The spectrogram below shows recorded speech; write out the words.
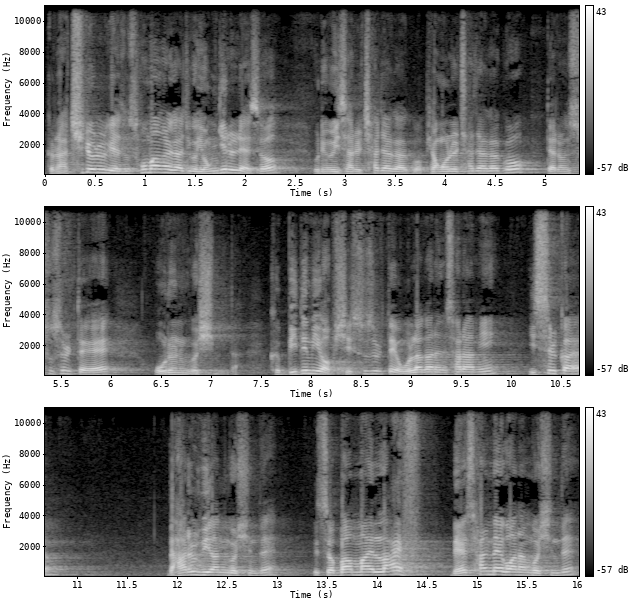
그러나 치료를 위해서 소망을 가지고 용기를 내서 우리 의사를 찾아가고 병원을 찾아가고 때로는 수술대에 오르는 것입니다. 그 믿음이 없이 수술대에 올라가는 사람이 있을까요? 나를 위한 것인데, it's about my life. 내 삶에 관한 것인데,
